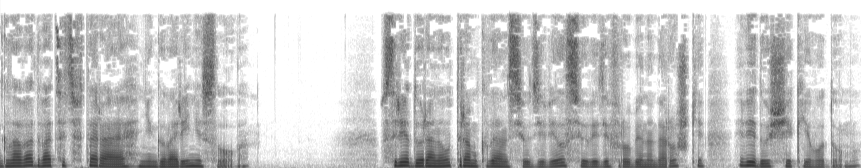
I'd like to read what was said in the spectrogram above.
Глава 22. Не говори ни слова. В среду рано утром Клэнси удивился, увидев Руби на дорожке, ведущей к его дому.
